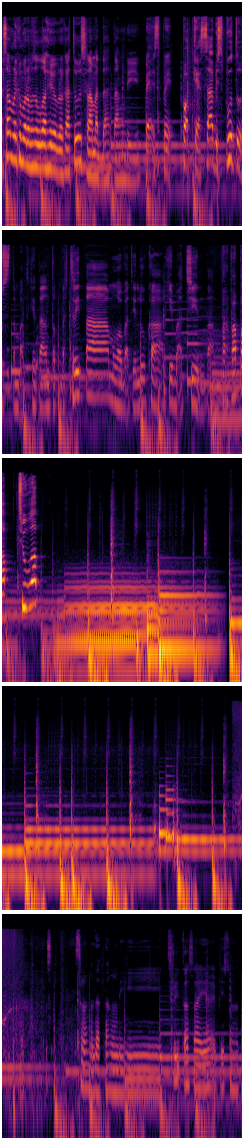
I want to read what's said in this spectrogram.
Assalamualaikum warahmatullahi wabarakatuh. Selamat datang di PSP Podcast. Habis Putus Tempat kita untuk bercerita Mengobati luka akibat cinta. Parpapap cuap. Selamat datang di cerita saya episode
